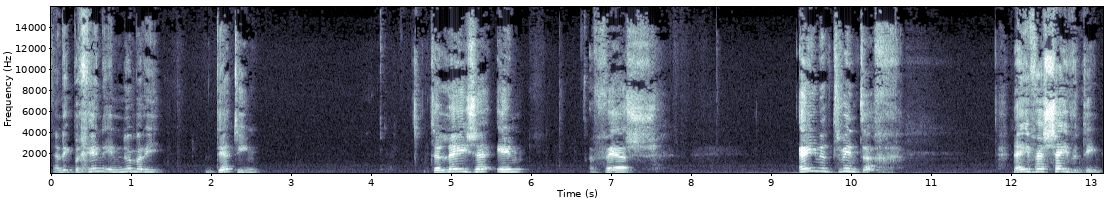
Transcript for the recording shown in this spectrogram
En ik begin in nummer 13 te lezen in vers 21. Nee, vers 17.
